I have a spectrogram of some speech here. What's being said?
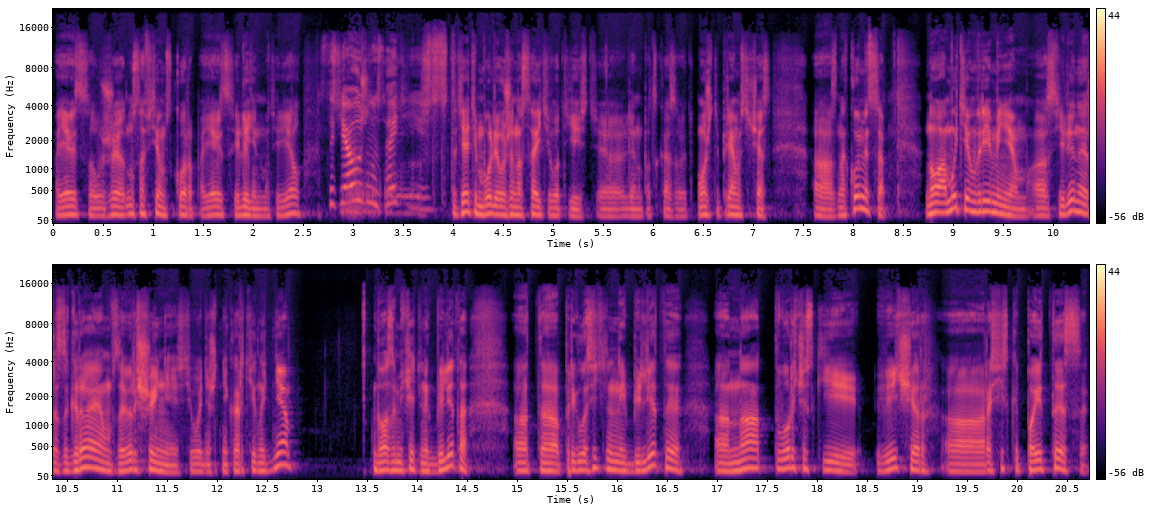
появится уже, ну, совсем скоро появится и Ленин материал. Статья уже на сайте есть. Статья, тем более, уже на сайте вот есть, э, Лена подсказывает. Можете прямо сейчас э, знакомиться. Ну, а мы тем временем э, с Еленой разыграем в завершении сегодняшней картины дня Два замечательных билета. Это пригласительные билеты э, на творческий вечер российской поэтессы.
